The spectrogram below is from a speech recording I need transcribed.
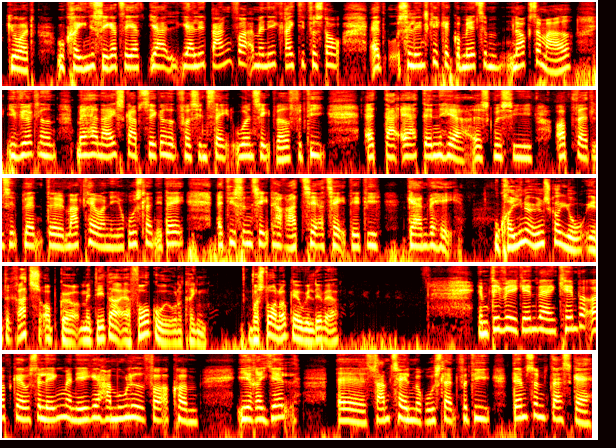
gjort Ukraine sikkert til. Jeg, jeg, jeg er lidt bange for, at man ikke rigtig forstår, at Zelensky kan gå med til nok så meget i virkeligheden, men han har ikke skabt sikkerhed for sin stat, uanset hvad, fordi at der er den her, øh, skal man sige, opfattelse blandt øh, magthaverne i Rusland i dag, at de sådan set har ret til at tage det, de gerne vil have. Ukraine ønsker jo et retsopgør med det, der er foregået under krigen. Hvor stor en opgave vil det være? Jamen det vil igen være en kæmpe opgave, så længe man ikke har mulighed for at komme i reel øh, samtale med Rusland, fordi dem, som der skal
